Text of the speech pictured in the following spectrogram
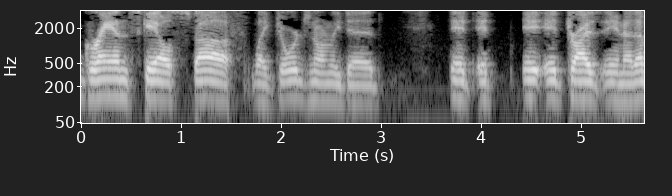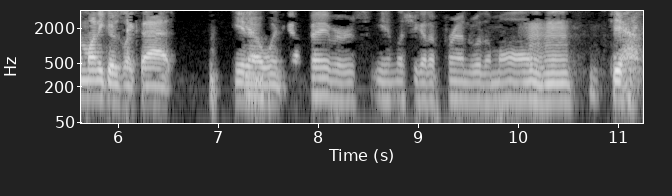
grand scale stuff like George normally did, it, it, it, it drives, you know, that money goes like that, you Yeah, know, when, you got favors, unless you got a friend with them all. hmm yeah,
